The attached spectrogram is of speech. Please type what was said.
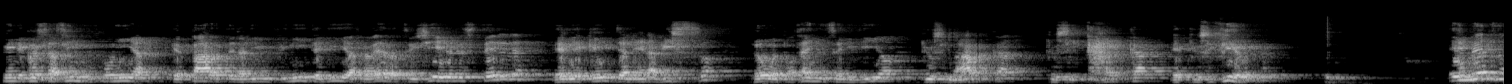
Quindi questa sinfonia che parte dall'infinito Dio attraverso i cieli e le stelle e riecheggia nell'abisso dove potenza di Dio più si marca, più si calca e più si firma. E in mezzo,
